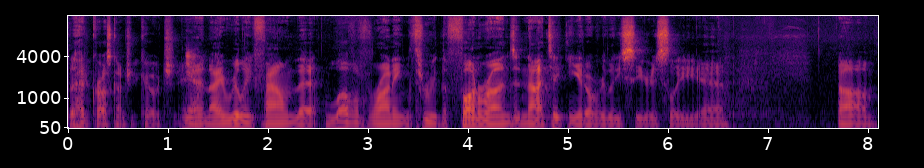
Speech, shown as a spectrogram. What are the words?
the head cross country coach, Yeah. and I really found that love of running through the fun runs and not taking it overly seriously and um,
